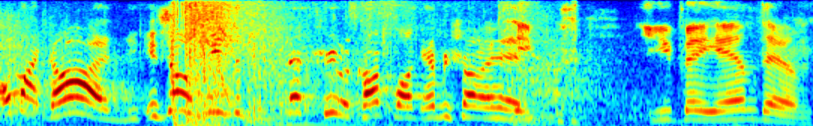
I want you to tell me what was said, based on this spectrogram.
Oh my god! It's always me to that tree with cock block every shot I hit. He, you BM'd him.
